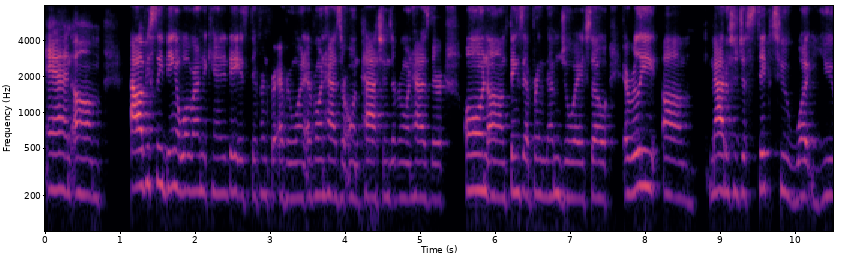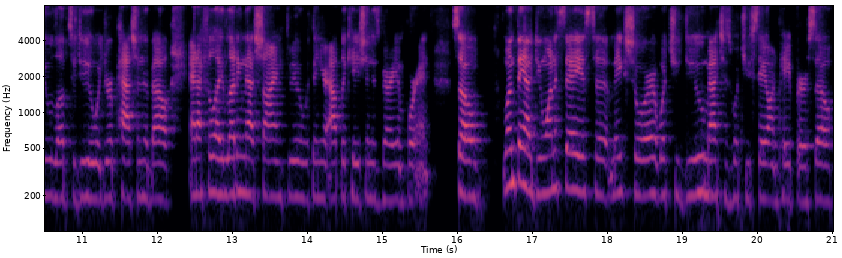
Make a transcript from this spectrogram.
And um, obviously being a well-rounded candidate is different for everyone. Everyone has their own passions. Everyone has their own um, things that bring them joy. So it really um, matters to just stick to what you love to do what you're passionate about. And i feel like letting that shine through within your application is very important. So one thing I do want to say is to make sure what you do matches what you say on paper. So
